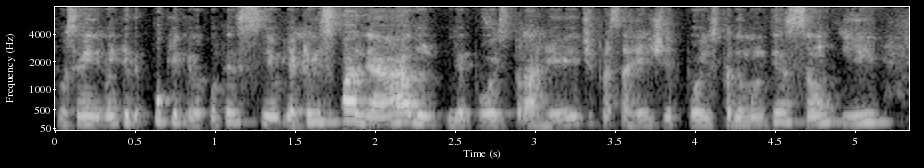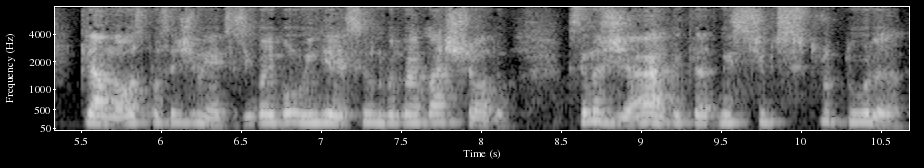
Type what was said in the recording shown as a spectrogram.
você vai entender por que, que aconteceu, e aquele espalhado depois para a rede, para essa rede depois fazer manutenção e criar novos procedimentos. Assim vai evoluindo e esse número vai baixando. Sistemas de ar tem que ter esse tipo de estrutura.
